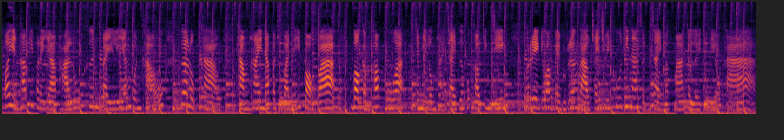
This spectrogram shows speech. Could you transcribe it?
เพราะเห็นภาพที่ภรรยาพาลูกขึ้นไปเลี้ยงบนเขา เพื่อหลบข่าวทำให้ณปัจจุบันนี้บอกว่าบอกกับครอบครัวจะมีลมหายใจเพื่อพวกเขาจริง ๆ เรียกได้ว่าเป็นเรื่องราวใช้ชีวิตคู่ที่น่าสนใจมากๆกันเลยทีเดียวค่ะ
